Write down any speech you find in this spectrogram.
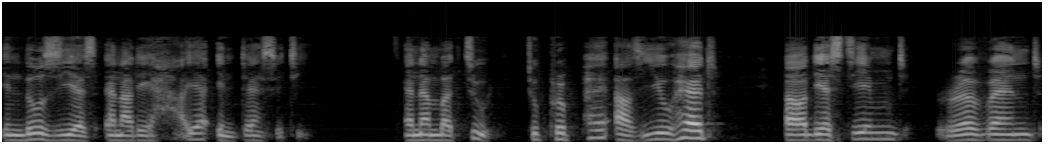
in those years and at a higher intensity. And number two, to prepare us. You heard uh, the esteemed Reverend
